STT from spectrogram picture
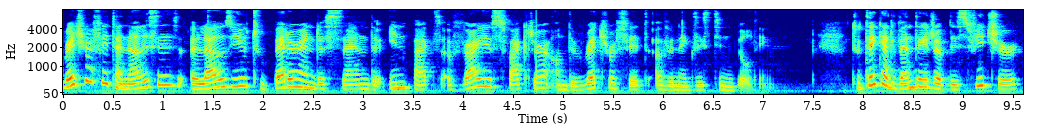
Retrofit analysis allows you to better understand the impacts of various factors on the retrofit of an existing building. To take advantage of this feature,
